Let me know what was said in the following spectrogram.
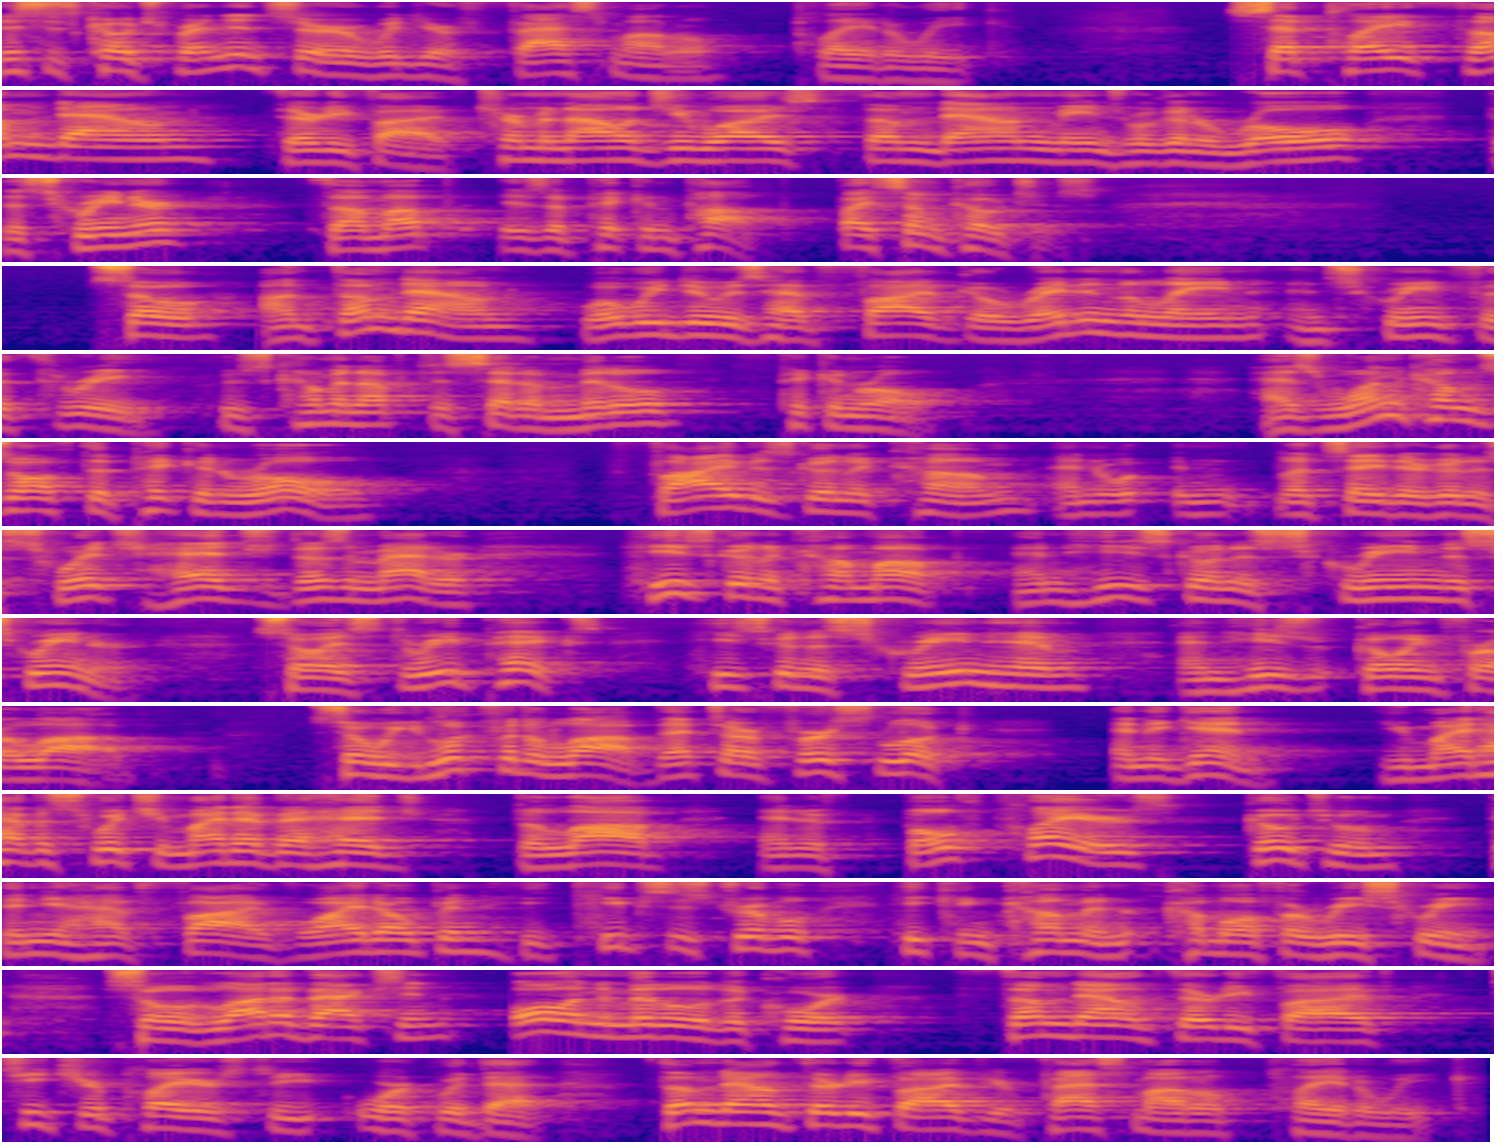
This is Coach Brendan Suhr with your FastModel play of the week. Set play, thumb down, 35. Terminology wise, thumb down means we're going to roll the screener. Thumb up is a pick and pop by some coaches. So on thumb down, what we do is have five go right in the lane and screen for three, who's coming up to set a middle pick and roll. As one comes off the pick and roll, Five is going to come, and, and let's say they're going to switch, hedge, doesn't matter. He's going to come up and he's going to screen the screener. So as three picks, he's going to screen him and he's going for a lob. So we look for the lob. That's our first look. And again, you might have a switch, you might have a hedge, the lob, and if both players go to him, then you have five wide open. He keeps his dribble. He can come and come off a rescreen. So a lot of action, all in the middle of the court. Thumb down 35. Teach your players to work with that. Thumb down 35, your FastModel play it a week.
